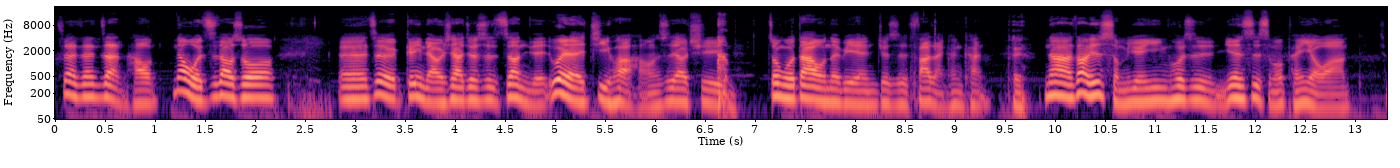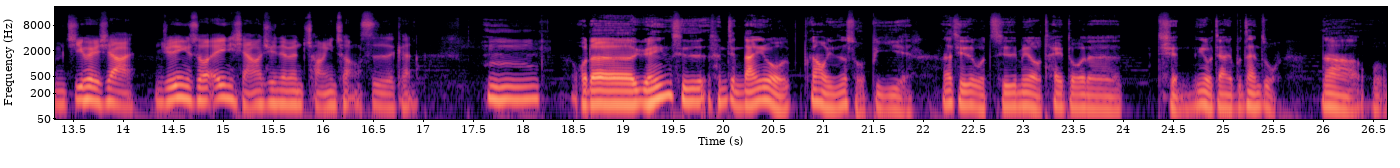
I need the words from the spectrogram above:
赞赞赞！好，那我知道说，呃，这个跟你聊一下，就是知道你的未来的计划好像是要去 中国大陆那边，就是发展看看。对。那到底是什么原因，或是你认识什么朋友啊，什么机会下，你决定说，哎，你想要去那边闯一闯，试试看？嗯，我的原因其实很简单，因为我刚好研究所毕业，那其实我其实没有太多的钱，因为我家里不赞助。那我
